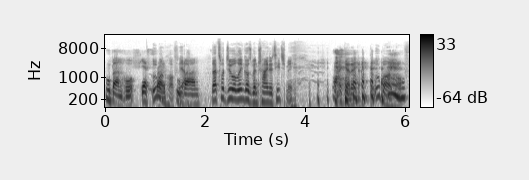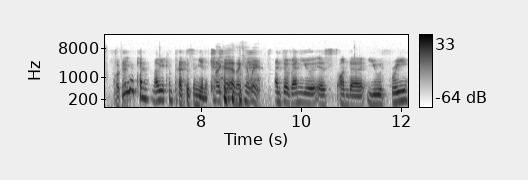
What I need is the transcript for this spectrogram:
U-Bahnhof. Yes, right. U-Bahnhof. Yeah. U-Bahn. That's what Duolingo's been trying to teach me. I get it now. The U-Bahnhof. Okay. you can now you can practice in Munich. I can. I can't wait. and the venue is on the U3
